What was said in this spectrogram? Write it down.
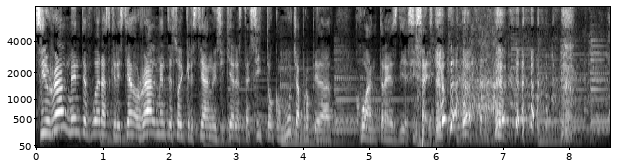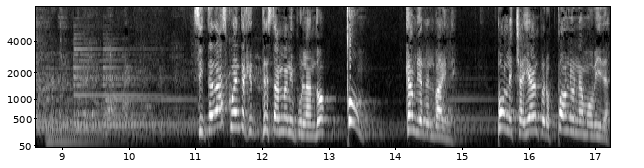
Si realmente fueras cristiano, realmente soy cristiano y si quieres te cito con mucha propiedad Juan 3, 16. si te das cuenta que te están manipulando, ¡pum! Cámbiale el baile. Ponle chayán, pero ponle una movida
